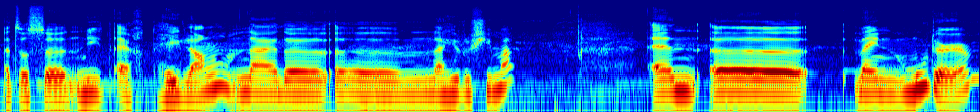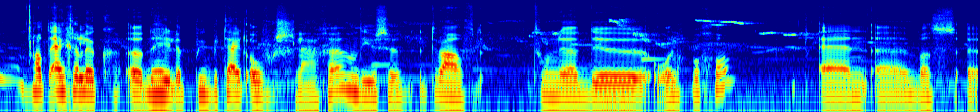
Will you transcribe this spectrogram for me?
het was eh, niet echt heel lang naar, de, eh, naar Hiroshima. En eh, mijn moeder had eigenlijk de hele puberteit overgeslagen. Want die was eh, 12 toen de oorlog begon. En eh, was eh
